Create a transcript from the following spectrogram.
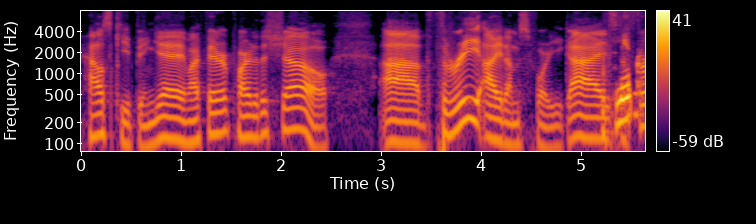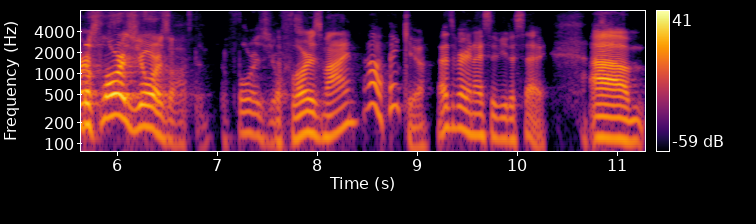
housekeeping. Yay. My favorite part of the show. Uh, three items for you guys. The floor, the, first, the floor is yours, Austin. The floor is yours. The floor is mine. Oh, thank you. That's very nice of you to say. Um,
